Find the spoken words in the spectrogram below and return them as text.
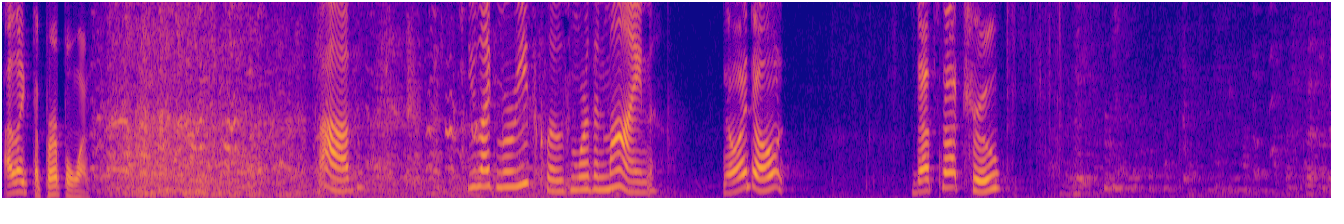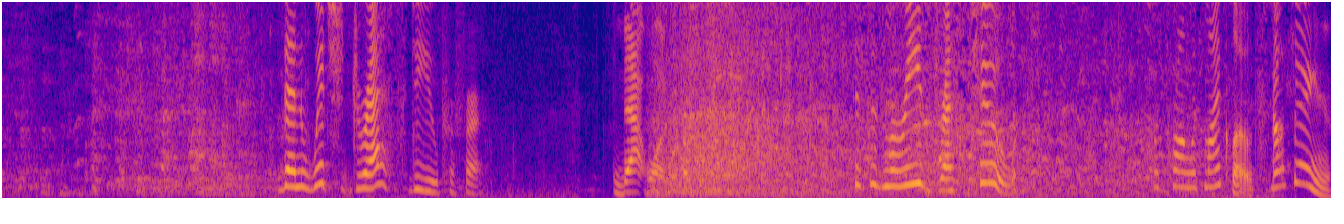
I like the purple one. Bob, you like Marie's clothes more than mine. No, I don't. That's not true. Then which dress do you prefer? That one. This is Marie's dress, too. What's wrong with my clothes? Nothing.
